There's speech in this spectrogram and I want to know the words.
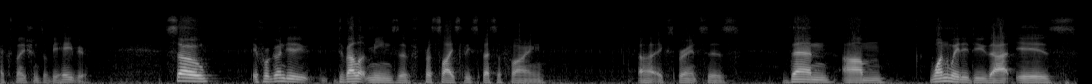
explanations of behavior. So if we're going to develop means of precisely specifying uh, experiences, then um, one way to do that is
